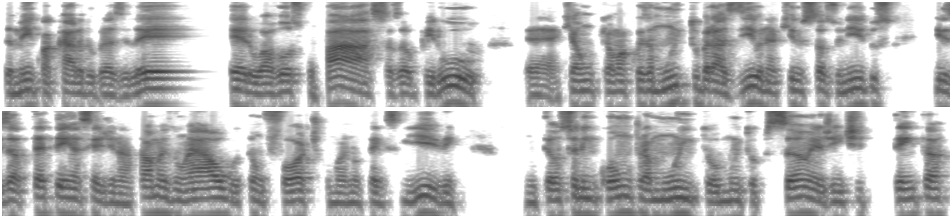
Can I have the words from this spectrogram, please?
também com a cara do brasileiro. o arroz com passas, o peru, é, que, é um, que é uma coisa muito Brasil, né? Aqui nos Estados Unidos, eles até têm a ceia de Natal, mas não é algo tão forte como é no Thanksgiving. Então, você não encontra muito, muita opção e a gente tenta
